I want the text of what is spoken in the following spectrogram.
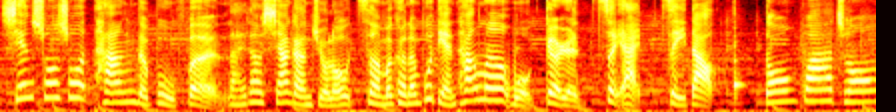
先说说汤的部分，来到香港酒楼，怎么可能不点汤呢？我个人最爱这一道冬瓜盅，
